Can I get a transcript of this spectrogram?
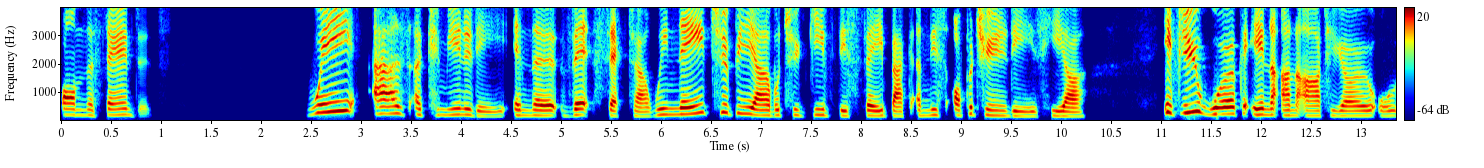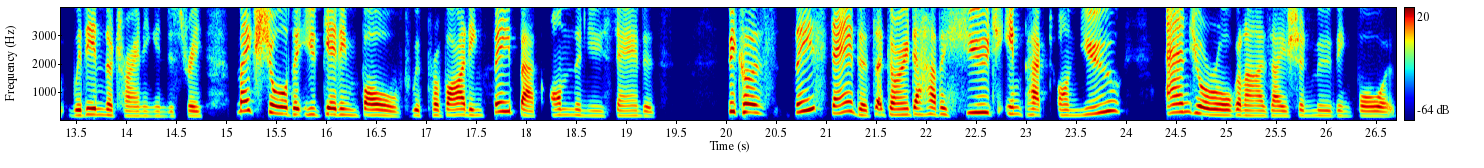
on the standards. We as a community in the vet sector, we need to be able to give this feedback and this opportunity is here. If you work in an RTO or within the training industry, make sure that you get involved with providing feedback on the new standards because these standards are going to have a huge impact on you and your organization moving forward.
